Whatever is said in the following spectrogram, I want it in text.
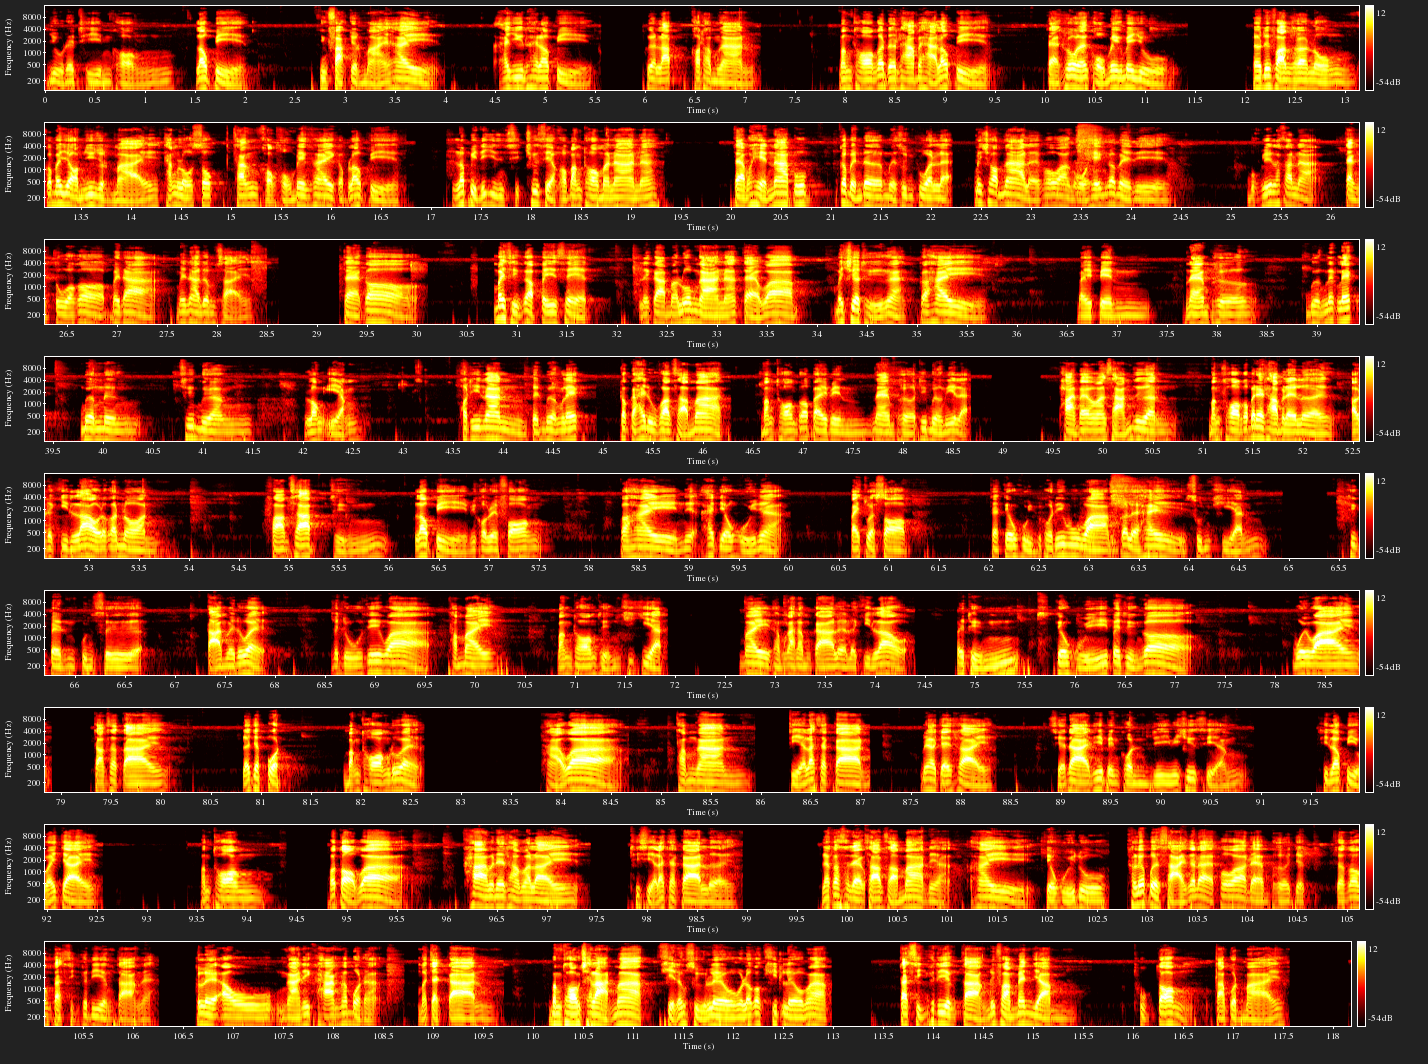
อยู่ในทีมของเล่าปีจึงฝากจดหมายให้ให้ยื่นให้เล่าปี เพื่อรับเขาทำงาน บางทองก็เดินทางไปหาเล่าปี แต่ช่วงนั้นของเบ้งไม่อยู่แล้วด้วยความทรนงก็ไม่ยอมยื่นจดหมายทั้งโลซกทั้งของของเบ้งให้กับเล่าปี เล่าปีได้ยินชื่อเสียงของบางทองมานานนะ แต่พอเห็นหน้าปุ๊บก็เหมือนเดิมเหมือนซุนกวนแหละ ไม่ชอบหน้าเลย เพราะว่าโง่เฮงก็ไม่ดี บุคลิกลักษณะแต่งตัวก็ไม่ได้ไม่น่าเลื่อมใส แต่ก็ไม่ถึงกับปฏิเสธในการมาร่วมงานนะ แต่ว่าไม่เชื่อถือไงก็ให้ไปเป็นนายอำเภอเมืองเล็ก ๆ เมืองหนึ่งชื่อเมืองลองเอียง เพราะที่นั่นเป็นเมืองเล็ก ต้องการให้ดูความสามารถ บางทองก็ไปเป็นนายอำเภอที่เมืองนี้แหละ ผ่านไปประมาณสามเดือน บางทองก็ไม่ได้ทำอะไรเลย เอาแต่กินเหล้าแล้วก็นอนความทราบถึงเล่าปีมีคนไปฟ้อง ก็ให้เนี่ยให้เตียวหุยเนี่ย ไปตรวจสอบ แต่เตียวหุยเป็นคนที่วูวาม ก็เลยให้ซุนเขียนซึ่เป็นกุนซือตามไปด้วย ไปดูที่ว่าทำไมบางทองถึงขี้เกียจไม่ทำงานทำการเลยเลยกินเหล้า ไปถึงเตียวหุยไปถึงก็โวยวายตามสไตล์ แล้วจะปลดบางทองด้วย หาว่าทำงานเสียราชการไม่เอาใจใส่ เสียดายที่เป็นคนดีมีชื่อเสียง ที่เล่าปีไว้ใจ บางทองก็ตอบว่าข้าไม่ได้ทำอะไรที่เสียราชการเลย แล้วก็แสดงความสามารถเนี่ย ให้เตียวหุยดู เขาเรียกเปิดสายก็ได้ เพราะว่าแดมเพอจะจะต้องตัดสินคดีต่างๆเนี่ยก็เลยเอางานที่ค้างทั้งหมดอะมาจัดการบางทองฉลาดมากเขียนหนังสือเร็ว แล้วก็คิดเร็วมาก ตัดสินคดีต่างๆ ด้วยความแม่นยำถูกต้องตามกฎหมาย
